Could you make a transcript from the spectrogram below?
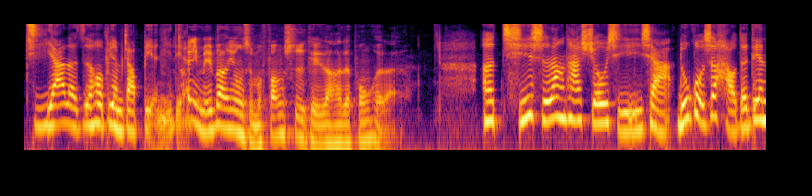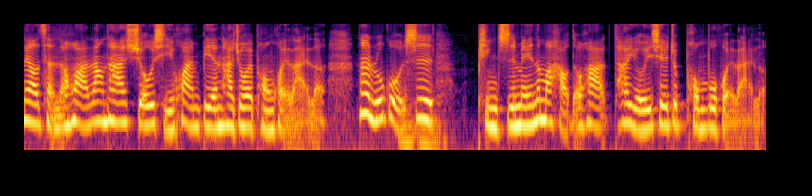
挤压了之后变比较扁一点。那你没办法用什么方式可以让它再蓬回来？呃，其实让它休息一下，如果是好的垫料层的话，让它休息换边，它就会蓬回来了。那如果是品质没那么好的话，它有一些就蓬不回来了。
